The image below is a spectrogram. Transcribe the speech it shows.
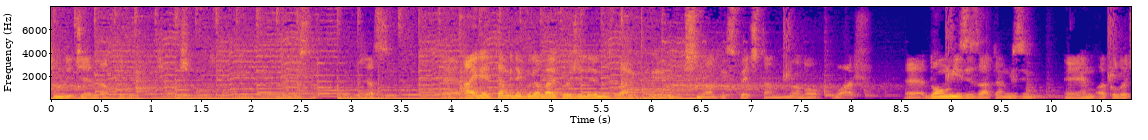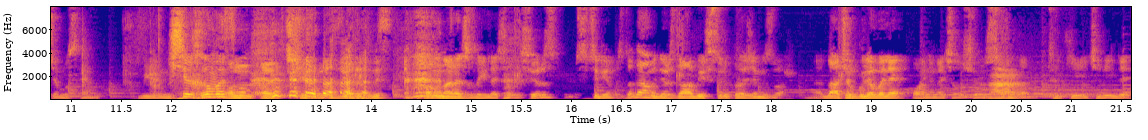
Şimdi Cellat'la bir çalışmamız var. Yapacağız. Ee, ayrıca bir de global projelerimiz var. Ee, Yurt dışından, Nano var. Ee, Don Weezy zaten bizim e, hem akıl hocamız hem büyüğümüz. Şıkkımız. Onun evet şıkkımız diyoruz biz. Onun aracılığıyla çalışıyoruz. Stüdyomuzda devam ediyoruz. Daha bir sürü projemiz var. Daha çok globale oynamaya çalışıyoruz şu Ha. anda. Türkiye için değil de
